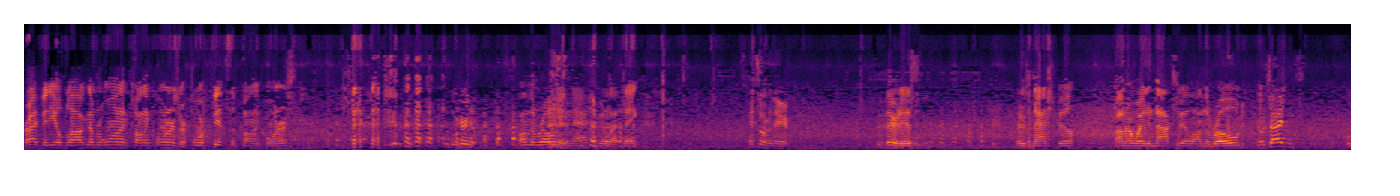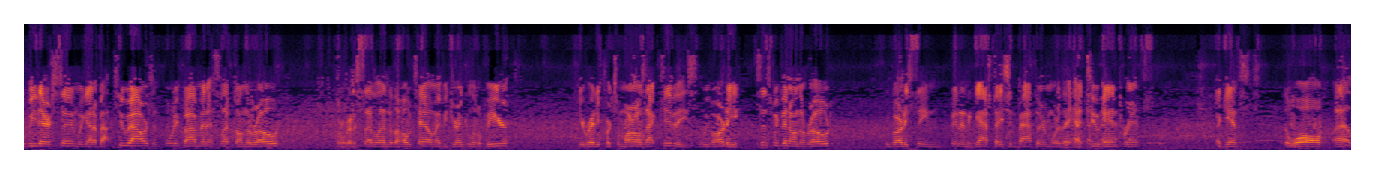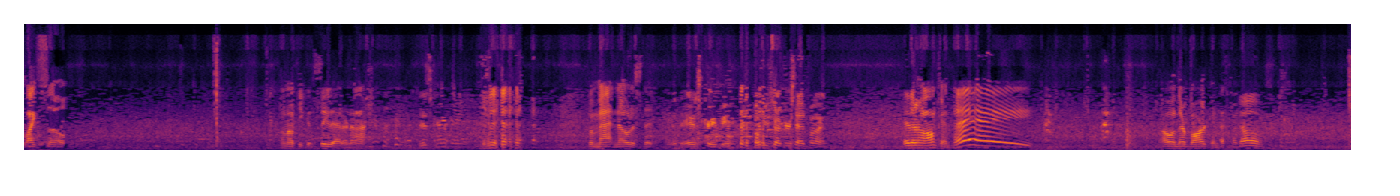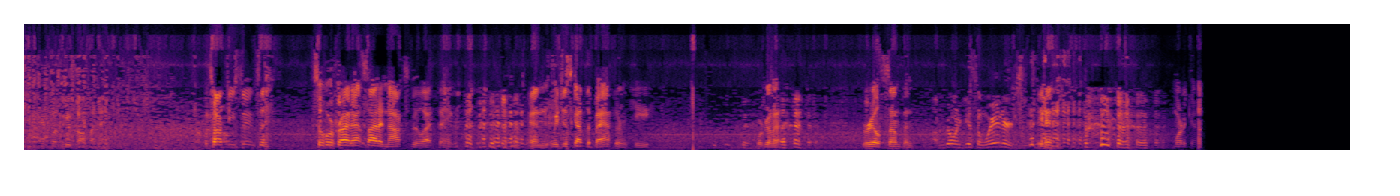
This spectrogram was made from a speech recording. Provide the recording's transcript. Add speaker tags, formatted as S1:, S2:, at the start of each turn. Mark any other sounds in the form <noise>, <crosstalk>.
S1: Right, video blog number one, Calling Corners, or four fifths of Calling Corners. <laughs> We're on the road in Nashville, I think.
S2: It's over there.
S1: There it is. There's Nashville. On our way to Knoxville on the road.
S2: Go Titans.
S1: We'll be there soon. We got about two hours and 45 minutes left on the road. We're going to settle into the hotel, maybe drink a little beer, get ready for tomorrow's activities. We've already, since we've been on the road, we've already seen, been in a gas station bathroom where they had two handprints against the wall, uh, like so. I don't know if you can see that or not.
S2: It's creepy. <laughs>
S1: but Matt noticed it.
S2: It is creepy. Hope you truckers had fun.
S1: Hey, they're honking. Hey! Oh, and they're barking.
S2: That's my dogs. <laughs>
S1: We'll talk to you soon. So, we're right outside of Knoxville, I think, <laughs> and we just got the bathroom key. We're gonna grill something.
S2: I'm going to get some wieners.
S1: Yeah. <laughs> More to come.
